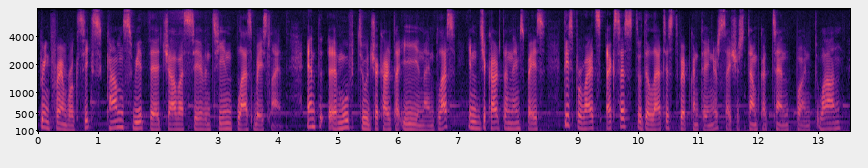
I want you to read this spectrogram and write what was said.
Spring Framework 6 comes with the Java 17 Plus baseline and a move to Jakarta EE 9 Plus in Jakarta namespace. This provides access to the latest web containers such as Tomcat 10.1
